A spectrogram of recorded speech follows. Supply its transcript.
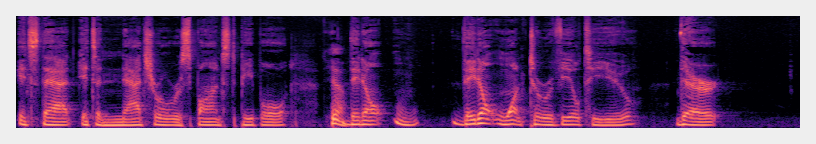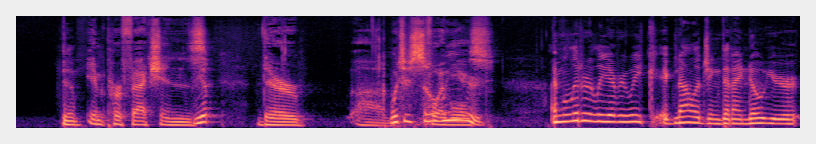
It's that it's a natural response to people. Yeah. They don't they don't want to reveal to you their Yeah. imperfections, Yep. their Which is so foibles. weird. I'm literally every week acknowledging that I know you're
